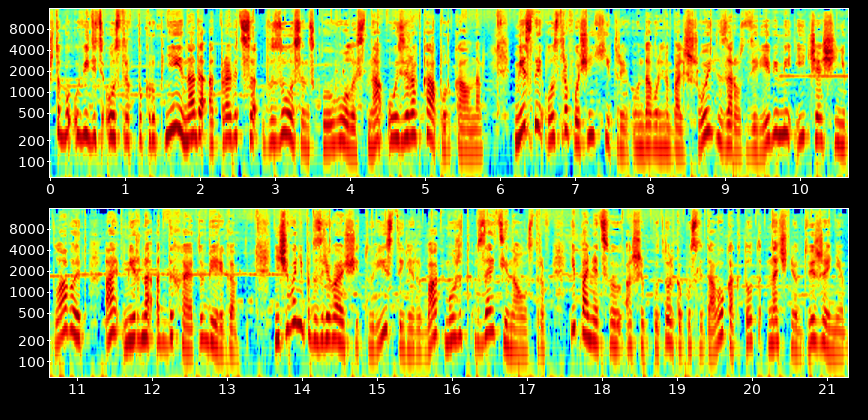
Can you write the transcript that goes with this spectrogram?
Чтобы увидеть остров покрупнее, надо отправиться в Зосенскую волость на озеро Капуркална. Местный остров очень хитрый, он довольно большой, зарос деревьями и чаще не плавает, а мирно отдыхает у берега. Ничего не подозревающий турист или рыбак может взойти на остров и понять свою ошибку только после того, как тот начнет движение.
